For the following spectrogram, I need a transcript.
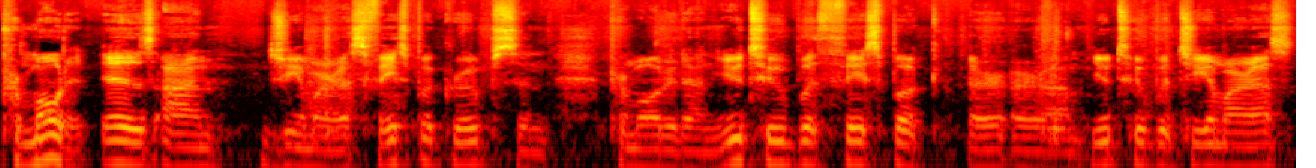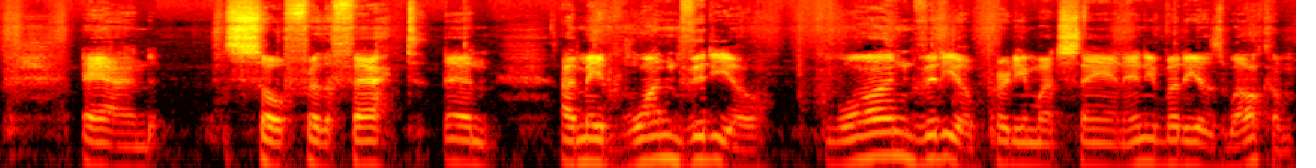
promote it is on GMRS Facebook groups and promoted on YouTube with Facebook or, or um, YouTube with GMRS. And so for the fact, and I made one video, one video pretty much saying anybody is welcome,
